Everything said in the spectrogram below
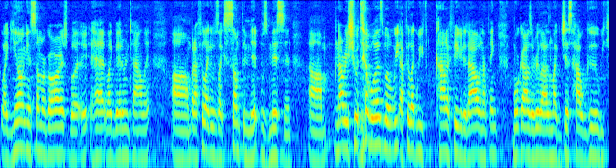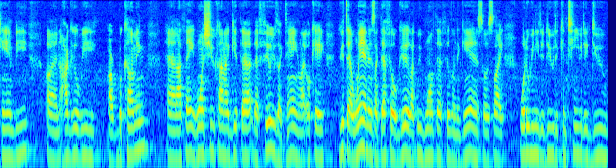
like young in some regards, but it had like veteran talent. Um, but I feel like it was like something was missing. Um, not really sure what that was, but we I feel like we've kind of figured it out, and I think more guys are realizing like just how good we can be uh, and how good we are becoming. And I think once you kind of get that that feel, you're like, dang, like okay, you get that win, it's like that felt good. Like we want that feeling again. So it's like, what do we need to do to continue to do,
